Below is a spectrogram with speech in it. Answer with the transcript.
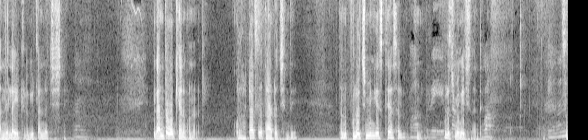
అన్ని లైట్లు గిట్లు అన్నీ వచ్చేసినాయి. ఇక అంతా ఓకే అనుకున్నాడు. ఒక హఠాత్తుగా థాట్ వచ్చింది. నన్ను పులొచ్చి మింగేస్తే అసలు. పులొచ్చి ఏమని సో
